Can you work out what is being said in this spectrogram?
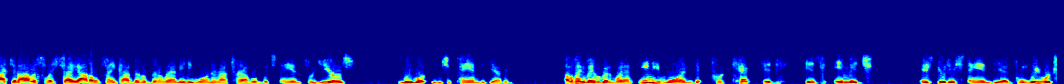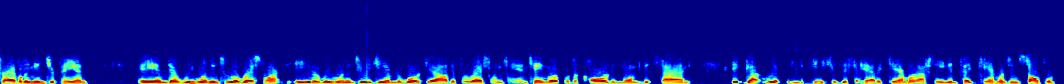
I can honestly say I don't think I've ever been around anyone, and I traveled with Stan for years. We worked in Japan together. I don't think I've ever been around anyone that protected his image as good as Stan did. When we were traveling in Japan, and uh, we went into a restaurant to eat or we went into a gym to work out, if a wrestling fan came up with a card and wanted it signed, it got ripped into pieces. If they had a camera, I've seen him take cameras and stomp them.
